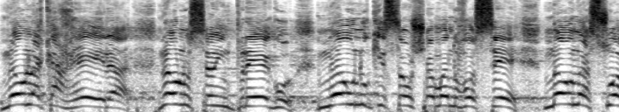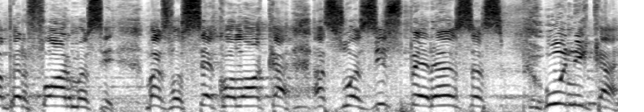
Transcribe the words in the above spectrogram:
não na carreira, não no seu emprego, não no que estão chamando você, não na sua performance, mas você coloca as suas esperanças única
